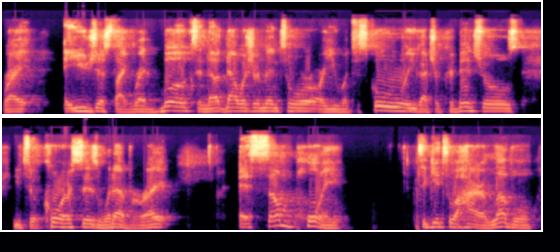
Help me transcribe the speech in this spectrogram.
right? And you just like read books and that, was your mentor, or you went to school, or you got your credentials, you took courses, whatever, right? At some point, to get to a higher level,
